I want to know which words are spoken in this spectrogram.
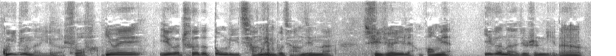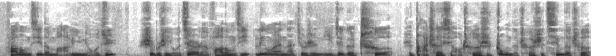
规定的一个说法。因为一个车的动力强劲不强劲呢，取决于两方面。一个呢，就是你的发动机的马力扭矩。”是不是有劲儿的发动机？另外呢，就是你这个车是大车、小车，是重的车、是轻的车，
